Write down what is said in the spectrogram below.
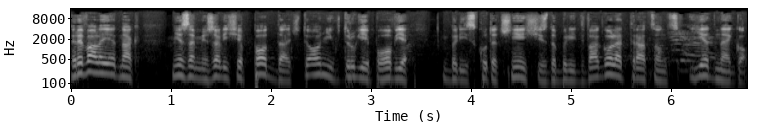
Rywale jednak nie zamierzali się poddać. To oni w drugiej połowie byli skuteczniejsi, zdobyli dwa gole, tracąc jednego.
